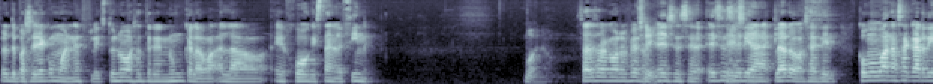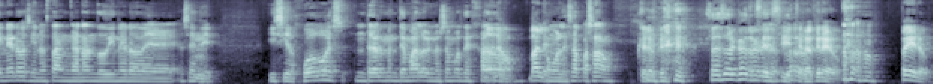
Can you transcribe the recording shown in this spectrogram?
pero te pasaría como a Netflix. Tú no vas a tener nunca la- la- el juego que está en el cine. Bueno, ¿Sabes a lo que me refiero? Sí. Ese, ese- ese Sí, sería, claro, o sea, es decir, ¿cómo van a sacar dinero si no están ganando dinero de... O sea, es Mm. decir, y si el juego es realmente malo y nos hemos dejado vale. como les ha pasado. te lo, cre- ¿Sabes a lo que me sí, refiero? sí, te Claro. lo creo. Pero,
